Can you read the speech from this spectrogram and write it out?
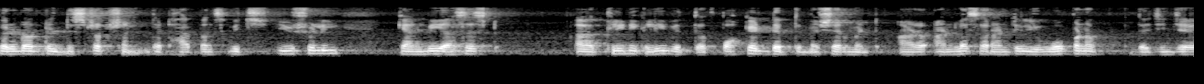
periodontal destruction that happens which usually can be assessed uh, clinically with the pocket depth measurement or unless or until you open up the ginger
